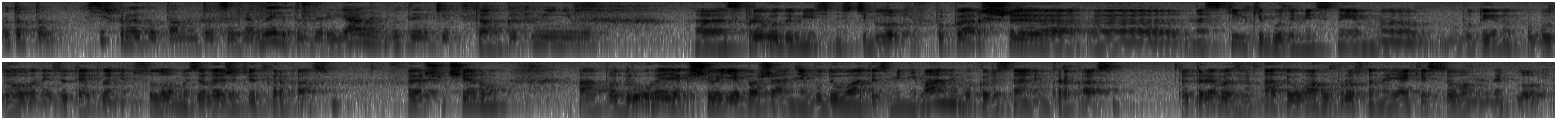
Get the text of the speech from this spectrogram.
Ну тобто, всі ж привикли там до цегляних, до дерев'яних будинків, Так. як мінімум. Е, З приводу міцності блоків, по-перше, е, наскільки буде міцним е, будинок побудований з утепленням соломи, залежить від каркасу в першу чергу. А по-друге, якщо є бажання будувати з мінімальним використанням каркасу, то треба звертати увагу просто на якість солом'яних блоків.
